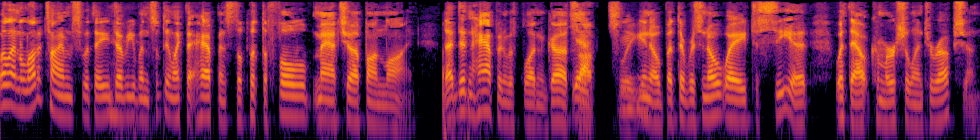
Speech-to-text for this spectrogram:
Well, and a lot of times with AEW, when something like that happens, they'll put the full match up online. That didn't happen with Blood and Guts, Yeah. obviously, Mhm. you know, but there was no way to see it without commercial interruption.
